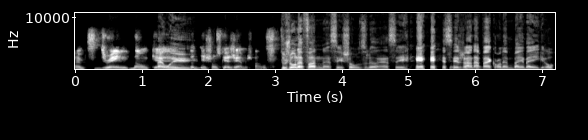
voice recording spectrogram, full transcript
un petit drink. Donc, ben oui. toutes des choses que j'aime, je pense. Toujours le fun, ces choses-là. Hein? C'est le genre d'affaires qu'on aime bien, bien gros.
